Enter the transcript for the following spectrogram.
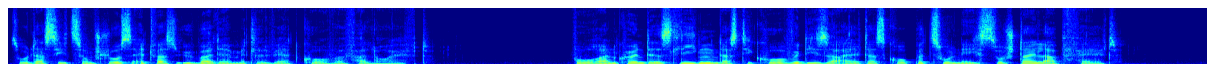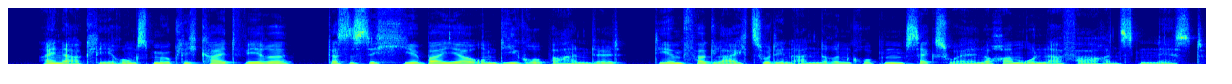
sodass sie zum Schluss etwas über der Mittelwertkurve verläuft Woran könnte es liegen, dass die Kurve dieser Altersgruppe zunächst so steil abfällt? Eine Erklärungsmöglichkeit wäre, dass es sich hierbei ja um die Gruppe handelt, die im Vergleich zu den anderen Gruppen sexuell noch am unerfahrensten ist.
